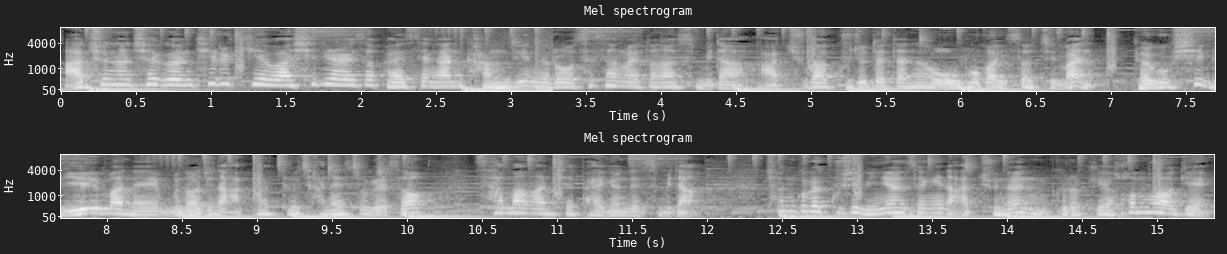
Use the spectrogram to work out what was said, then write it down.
아추는 최근 티르키예와 시리아에서 발생한 강진으로 세상을 떠났습니다. 아추가 구조됐다는 오보가 있었지만 결국 12일 만에 무너진 아파트 잔해 속에서 사망한 채 발견 됐습니다. 1992년생인 아추는 그렇게 허무하게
